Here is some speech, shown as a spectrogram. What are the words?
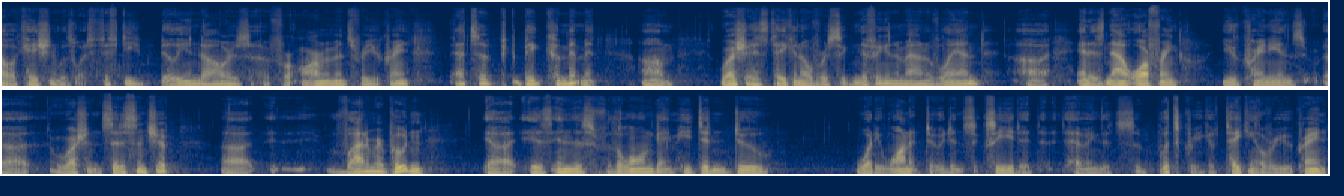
allocation was what fifty billion dollars uh, for armaments for Ukraine. That's a big commitment. Um, Russia has taken over a significant amount of land uh, and is now offering Ukrainians uh, Russian citizenship. Uh, Vladimir Putin uh, is in this for the long game. He didn't do what he wanted to. He didn't succeed at having this blitzkrieg of taking over Ukraine.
